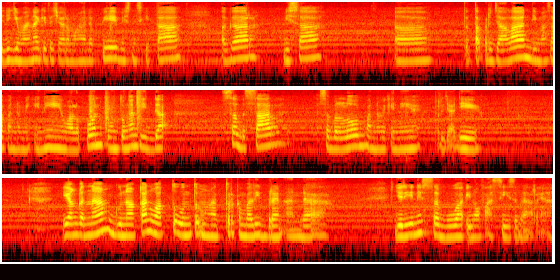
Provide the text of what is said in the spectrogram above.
Jadi gimana kita cara menghadapi bisnis kita agar bisa uh, tetap berjalan di masa pandemik ini walaupun keuntungan tidak sebesar sebelum pandemik ini terjadi. Yang keenam, gunakan waktu untuk mengatur kembali brand Anda. Jadi ini sebuah inovasi sebenarnya.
